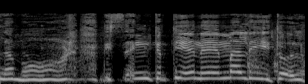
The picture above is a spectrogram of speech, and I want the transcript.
El amor, dicen que tiene maldito el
